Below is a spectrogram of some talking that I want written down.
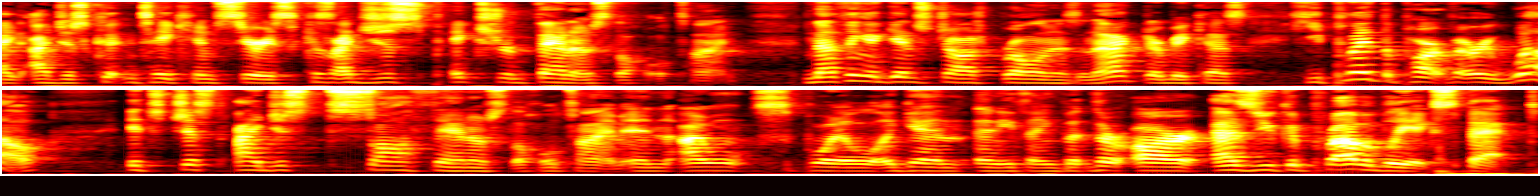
I, I just couldn't take him serious because I just pictured Thanos the whole time. Nothing against Josh Brolin as an actor because he played the part very well. It's just I just saw Thanos the whole time, and I won't spoil again anything, but there are, as you could probably expect,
